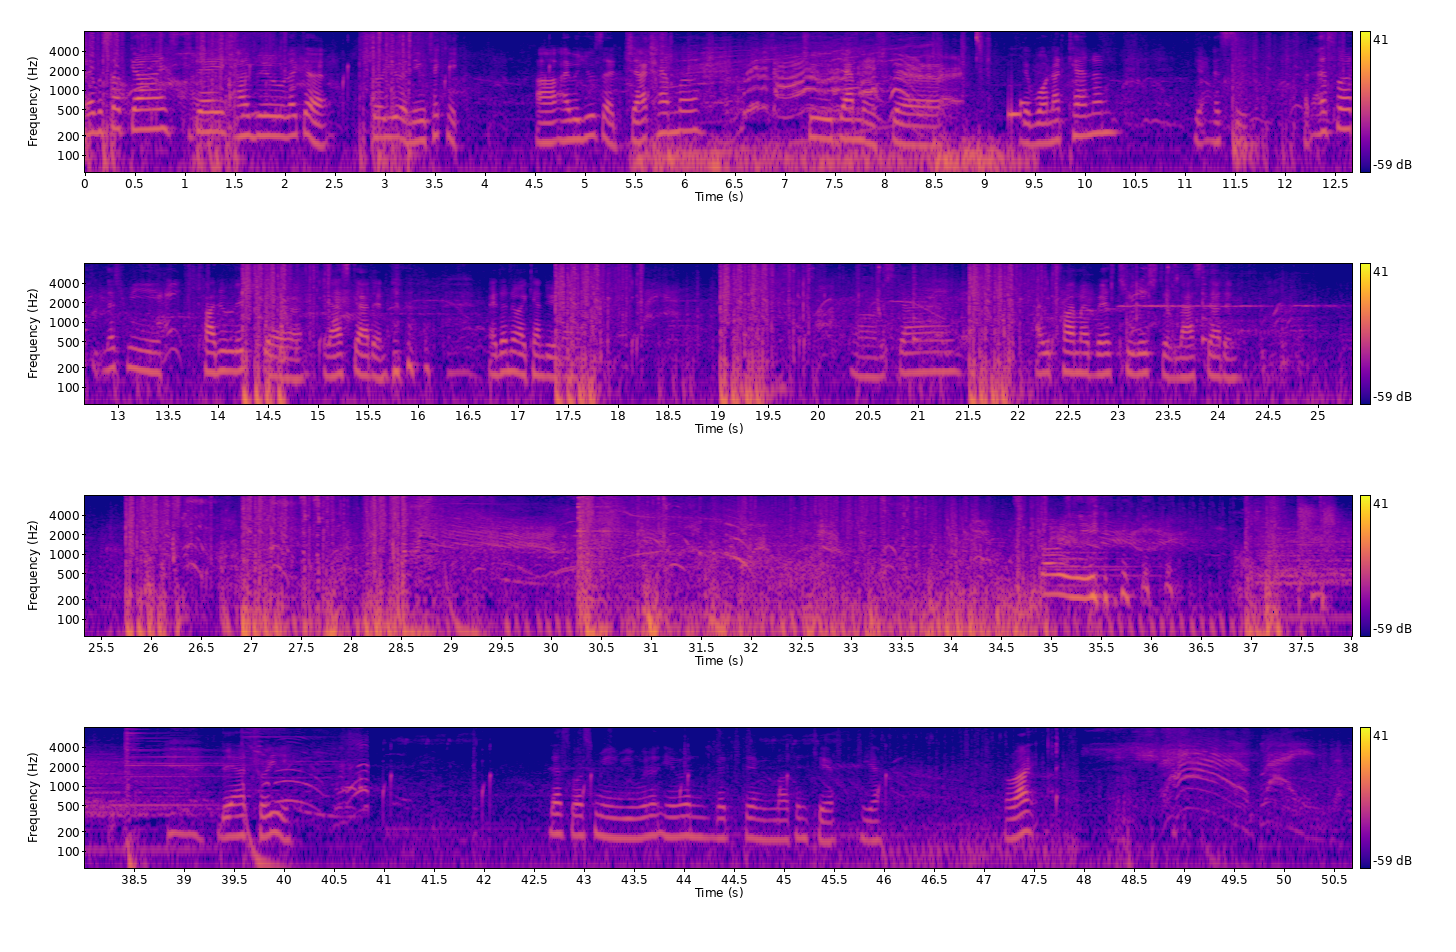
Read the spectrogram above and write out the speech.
Hey, what's up guys? Today I will like uh, show you a new technique. Uh, I will use a jackhammer to damage the the Wall-nut cannon. Yeah, let's see. But as first, let me try to reach the last garden. I don't know I can't do it now. Uh, this guy. I will try my best to reach the last garden. Sorry. there are three. That's what mean we wouldn't even let them mountain cave. Yeah. Alright.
